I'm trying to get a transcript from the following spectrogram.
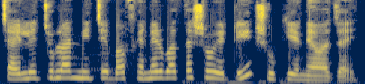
চাইলে চুলার নিচে বা ফ্যানের বাতাসও এটি শুকিয়ে নেওয়া যায়।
